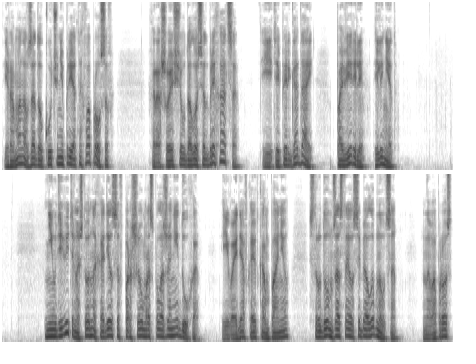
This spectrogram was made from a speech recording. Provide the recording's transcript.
и Романов задал кучу неприятных вопросов. Хорошо еще удалось отбрехаться. И теперь гадай, поверили или нет. Неудивительно, что он находился в паршивом расположении духа, и, войдя в кают-компанию, с трудом заставил себя улыбнуться. На вопрос,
